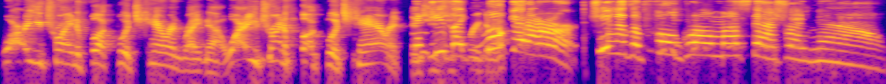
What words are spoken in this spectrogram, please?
Why are you trying to fuck Butch Karen right now? Why are you trying to fuck Butch Karen? And, and she's, she's like, Look out. at her. She has a full grown mustache right now.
